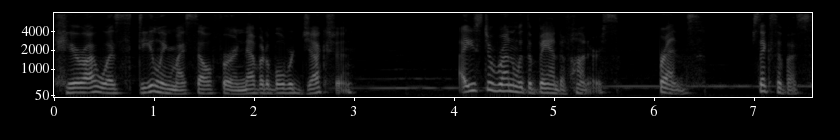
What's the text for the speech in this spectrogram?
Here I was steeling myself for inevitable rejection. I used to run with a band of hunters. Friends. Six of us.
